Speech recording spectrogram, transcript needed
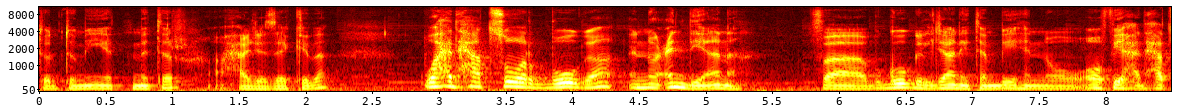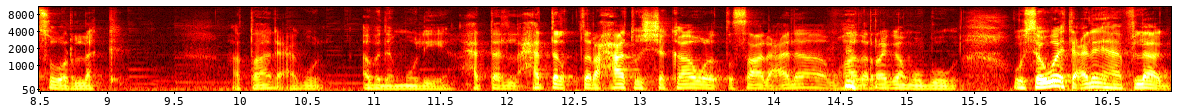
300 متر أو حاجة زي كذا واحد حاط صور بوغا إنه عندي أنا. فجوجل جاني تنبيه إنه oh في أحد حط صور لك. أطالع أقول ابدا مو لي. حتى حتى الاقتراحات والشكاوى والاتصال على وهذا الرقم وبوغا وسويت عليها flag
